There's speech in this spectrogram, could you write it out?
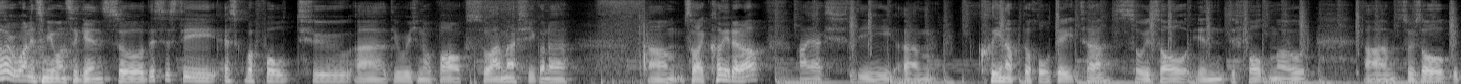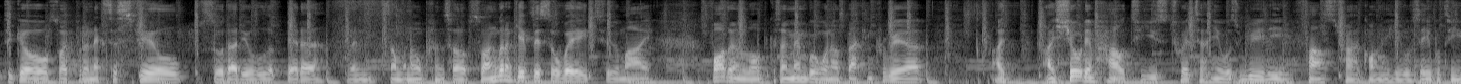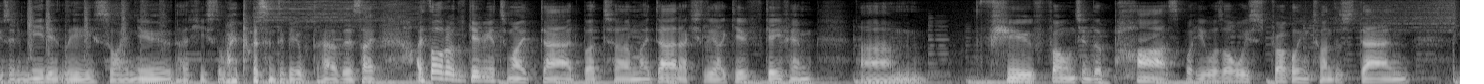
Hello everyone, it's me once again. So this is the Escobar Fold 2, uh, the original box. So I'm actually gonna, um, so I cleaned it up. I actually um, clean up the whole data. So it's all in default mode. Um, so it's all good to go. So I put an extra spill so that it will look better when someone opens up. So I'm gonna give this away to my father-in-law because I remember when I was back in Korea, I, I showed him how to use Twitter. He was really fast track on it. He was able to use it immediately. So I knew that he's the right person to be able to have this. I, I thought of giving it to my dad, but uh, my dad actually, I gave, gave him um, few phones in the past, but he was always struggling to understand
